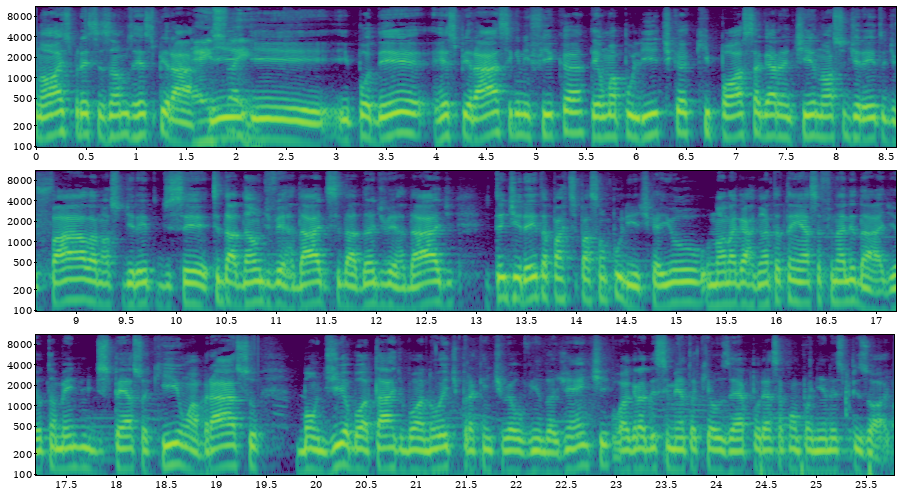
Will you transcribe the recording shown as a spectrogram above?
Nós precisamos respirar. É isso e, aí. E, e poder respirar significa ter uma política que possa garantir nosso direito de fala, nosso direito de ser cidadão de verdade, cidadã de verdade ter direito à participação política. E o, o Nó na Garganta tem essa finalidade. Eu também me despeço aqui, um abraço. Bom dia, boa tarde, boa noite para quem estiver ouvindo a gente. O agradecimento aqui ao Zé por essa companhia nesse episódio.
